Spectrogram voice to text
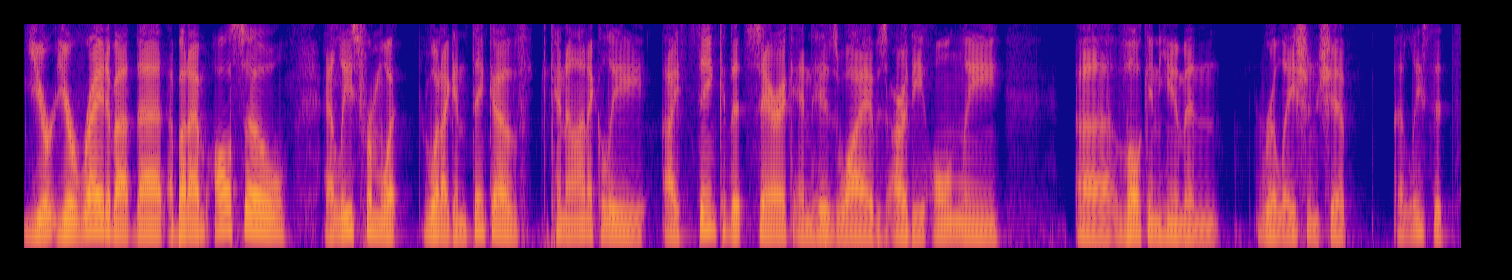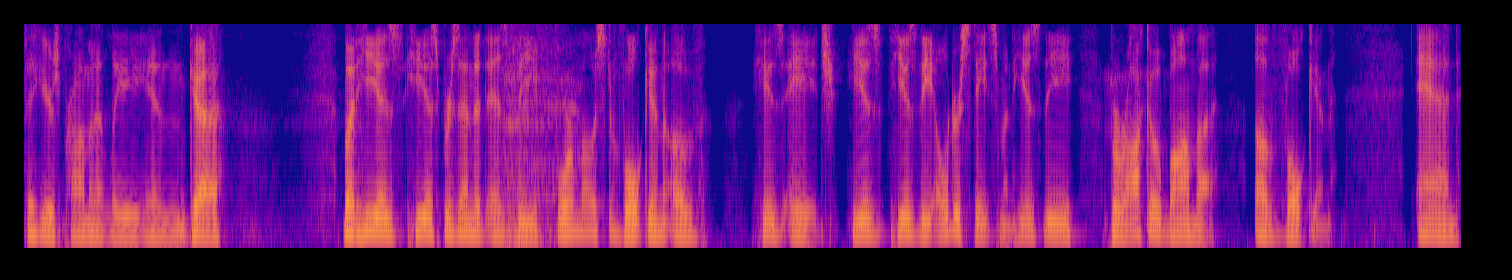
you're you're right about that, but I'm also, at least from what what I can think of canonically, I think that Sarek and his wives are the only uh, Vulcan human relationship, at least that figures prominently in. okay. But he is he is presented as the foremost Vulcan of his age. He is he is the elder statesman. He is the Barack Obama of Vulcan, and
